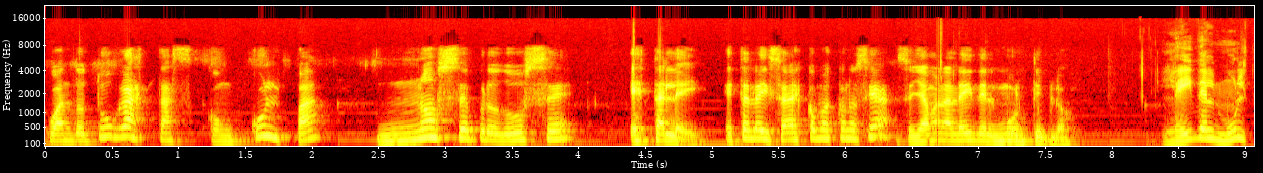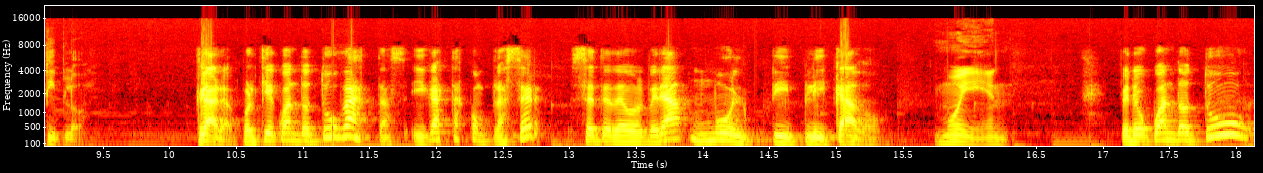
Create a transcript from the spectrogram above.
cuando tú gastas con culpa, no se produce esta ley. Esta ley, ¿sabes cómo es conocida? Se llama la ley del múltiplo. Ley del múltiplo. Claro, porque cuando tú gastas y gastas con placer, se te devolverá multiplicado. Muy bien. Pero cuando tú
